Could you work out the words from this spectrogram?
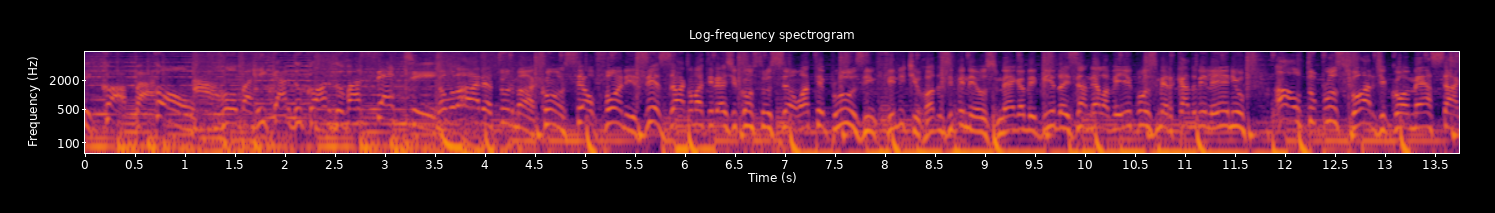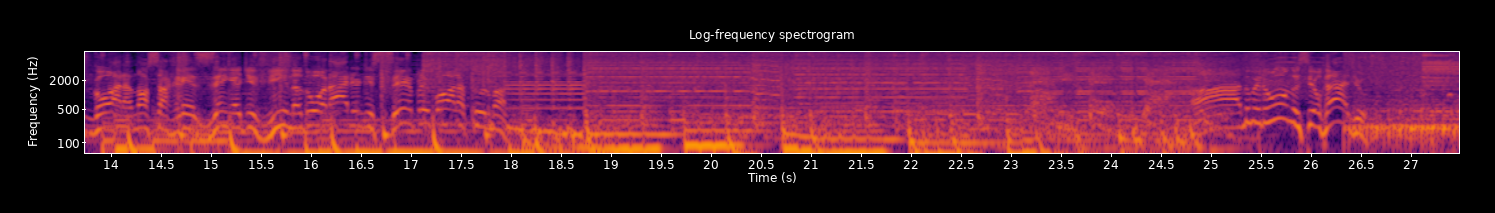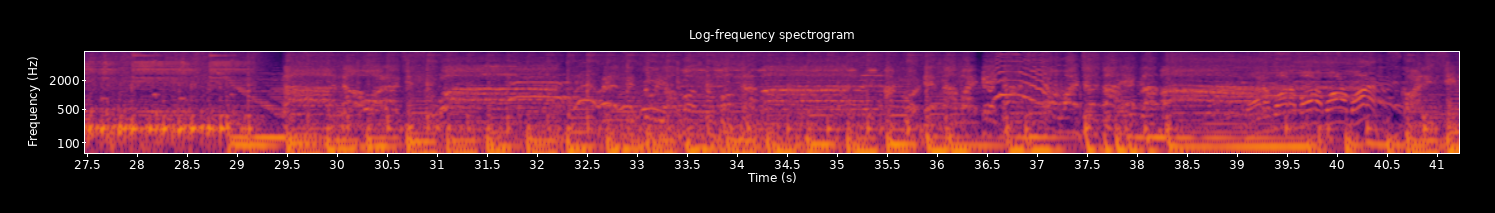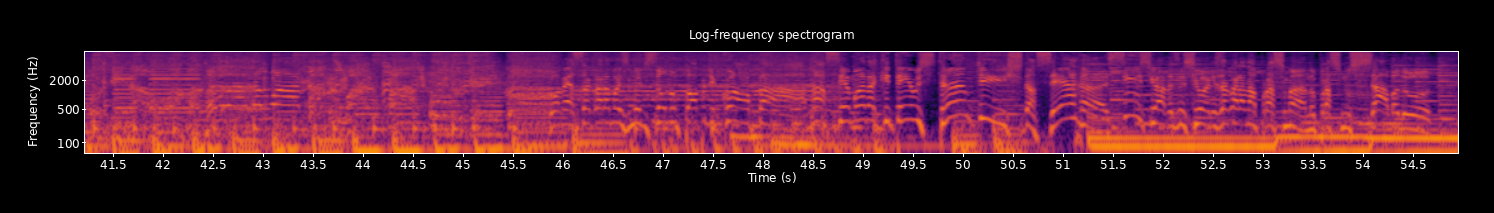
de Copa com arroba Ricardo Córdova 7. Vamos lá, área, turma, com Celfones, Exago Materiais de Construção, AT Plus, Infinity Rodas e Pneus, Mega Bebidas, Anela Veículos, Mercado Milênio, Auto Plus Ford. Começa agora a nossa resenha divina do horário de sempre. Bora, turma! A número 1 um no seu rádio. Começa agora mais uma edição do Papo de Copa. Na semana que tem o Estantes da Serra. Sim, senhoras e senhores, agora na próxima, no próximo sábado,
